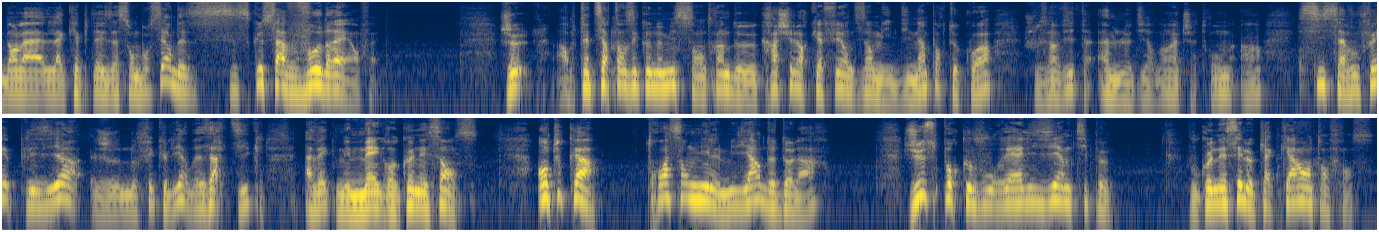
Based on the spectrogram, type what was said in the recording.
dans la, la capitalisation boursière, c'est ce que ça vaudrait en fait. Je, alors peut-être certains économistes sont en train de cracher leur café en disant mais il dit n'importe quoi. Je vous invite à me le dire dans la chatroom. Hein. Si ça vous fait plaisir, je ne fais que lire des articles avec mes maigres connaissances. En tout cas, 300 000 milliards de dollars, juste pour que vous réalisiez un petit peu. Vous connaissez le CAC 40 en France.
